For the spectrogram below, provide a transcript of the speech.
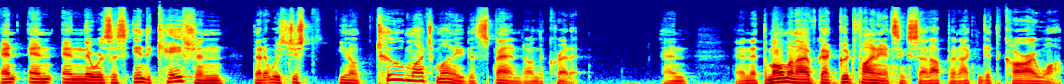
And and and there was this indication that it was just, you know, too much money to spend on the credit. And and at the moment I've got good financing set up and I can get the car I want.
